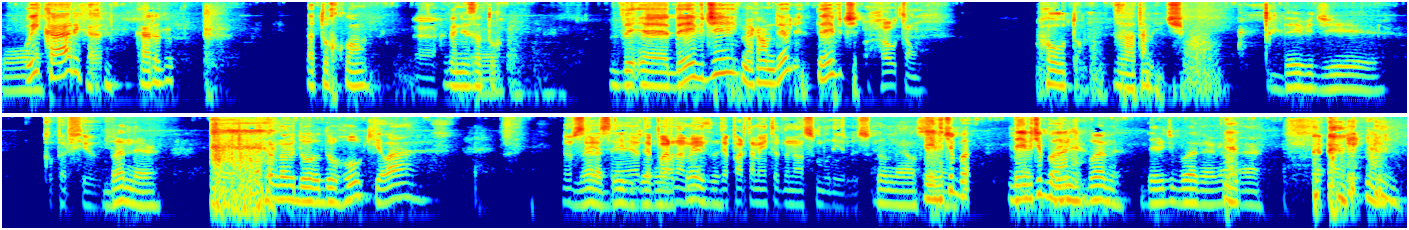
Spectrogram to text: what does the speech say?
O Icari, cara. cara do. Da Turcom. É. Organiza a Turcom. De, David. Como é que é o nome dele? David? Houghton. Houghton, exatamente. David. Copperfield. Banner. Qual é o nome do, do Hulk lá? Não sei, Não é o departamento, departamento do nosso Murilo. Do Nelson. David, ba David Banner. David Banner, David Banner né? É. É.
